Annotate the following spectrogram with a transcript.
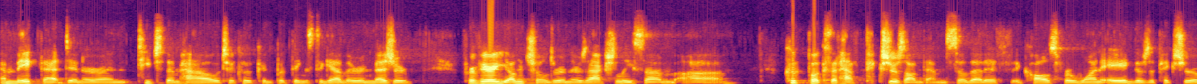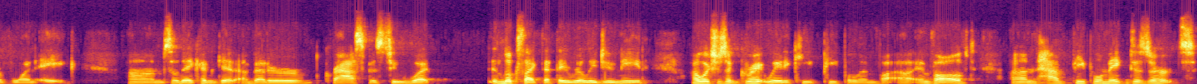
and make that dinner and teach them how to cook and put things together and measure. For very young children, there's actually some. Uh, cookbooks that have pictures on them so that if it calls for one egg, there's a picture of one egg. um, so they can get a better grasp as to what it looks like that they really do need, uh, which is a great way to keep people inv- uh, involved. Um, have people make desserts,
